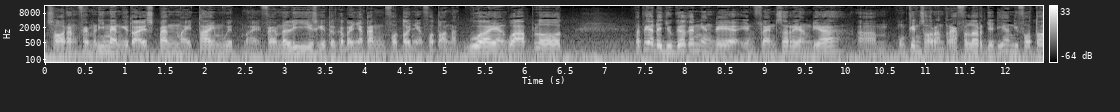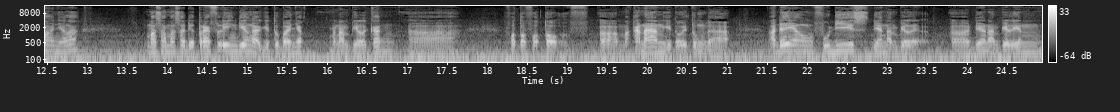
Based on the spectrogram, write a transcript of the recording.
seorang family man gitu. I spend my time with my families gitu. Kebanyakan fotonya foto anak gue yang gue upload. Tapi ada juga kan yang kayak influencer yang dia um, mungkin seorang traveler. Jadi yang difoto hanyalah masa-masa dia traveling. Dia nggak gitu banyak menampilkan uh, foto-foto uh, makanan gitu. Itu nggak. Ada yang foodies dia nampil uh, dia nampilin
